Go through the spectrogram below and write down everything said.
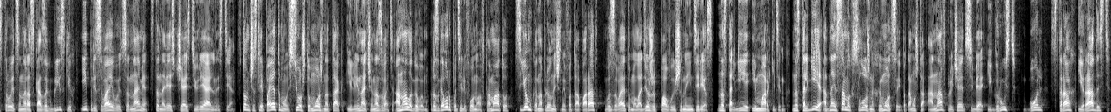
строятся на рассказах близких и присваиваются нами, становясь частью реальности. В том числе поэтому все, что можно так или иначе назвать аналоговым, разговор по телефону-автомату, съемка на пленочный фотоаппарат вызывает у молодежи повышенный интерес. Ностальгия и маркетинг. Ностальгия – одна из самых сложных эмоций, потому что она включает в себя и грусть, боль, страх и радость,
